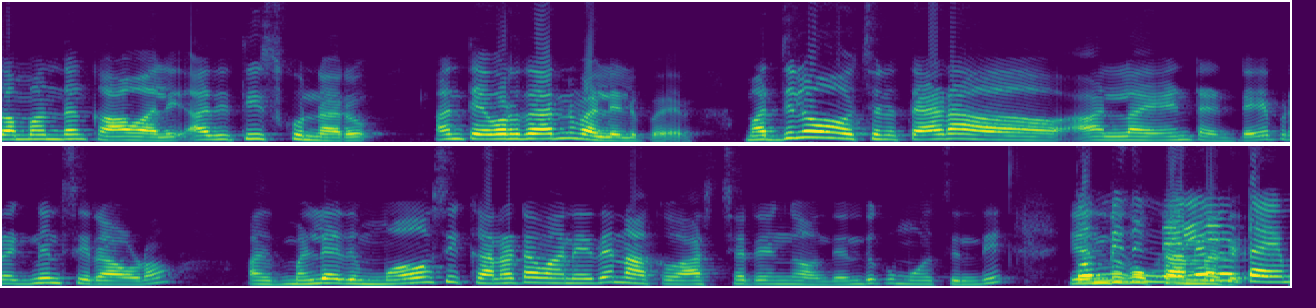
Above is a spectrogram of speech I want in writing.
సంబంధం కావాలి అది తీసుకున్నారు. అంతే ఎవరి దారిని వాళ్ళు వెళ్ళిపోయారు. మధ్యలో వచ్చిన తేడా అలా ఏంటంటే ప్రెగ్నెన్సీ రావడం అది మళ్ళీ అది మోసి కనటం అనేదే నాకు ఆశ్చర్యంగా ఉంది. ఎందుకు మోసింది? ఎందుకు టైం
